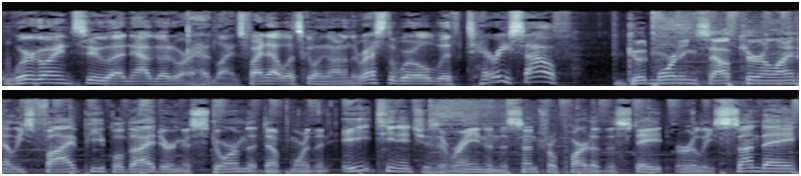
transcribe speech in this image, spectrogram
We're going to uh, now go to our headlines. Find out what's going on in the rest of the world with Terry South. Good morning, South Carolina. At least five people died during a storm that dumped more than 18 inches of rain in the central part of the state early Sunday.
